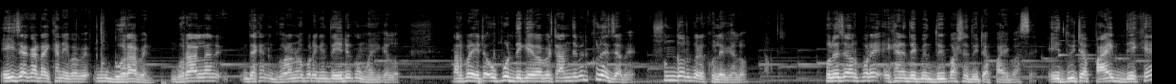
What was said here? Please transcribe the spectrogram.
এই জায়গাটা এখানে এভাবে ঘোরাবেন, ঘোরালে দেখেন ঘোরানোর পরে কিন্তু এরকম হয়ে গেল। তারপরে এটা উপর দিকে এভাবে টান দেবেন, খুলে যাবে, সুন্দর করে খুলে গেল। খুলে যাওয়ার পরে এখানে দেখবেন দুই পাশে দুইটা পাইপ আছে। এই দুইটা পাইপ দেখে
